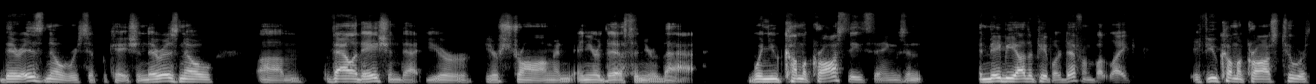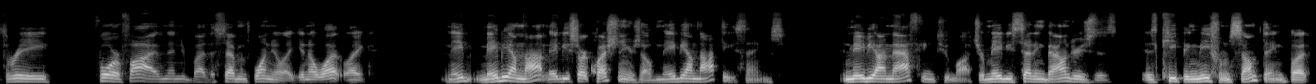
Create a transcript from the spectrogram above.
there is no reciprocation, there is no um, validation that you're you're strong and, and you're this and you're that. When you come across these things, and and maybe other people are different, but like, if you come across two or three, four or five, and then you're by the seventh one, you're like, you know what, like, maybe maybe I'm not. Maybe you start questioning yourself. Maybe I'm not these things. And maybe I'm asking too much, or maybe setting boundaries is is keeping me from something but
